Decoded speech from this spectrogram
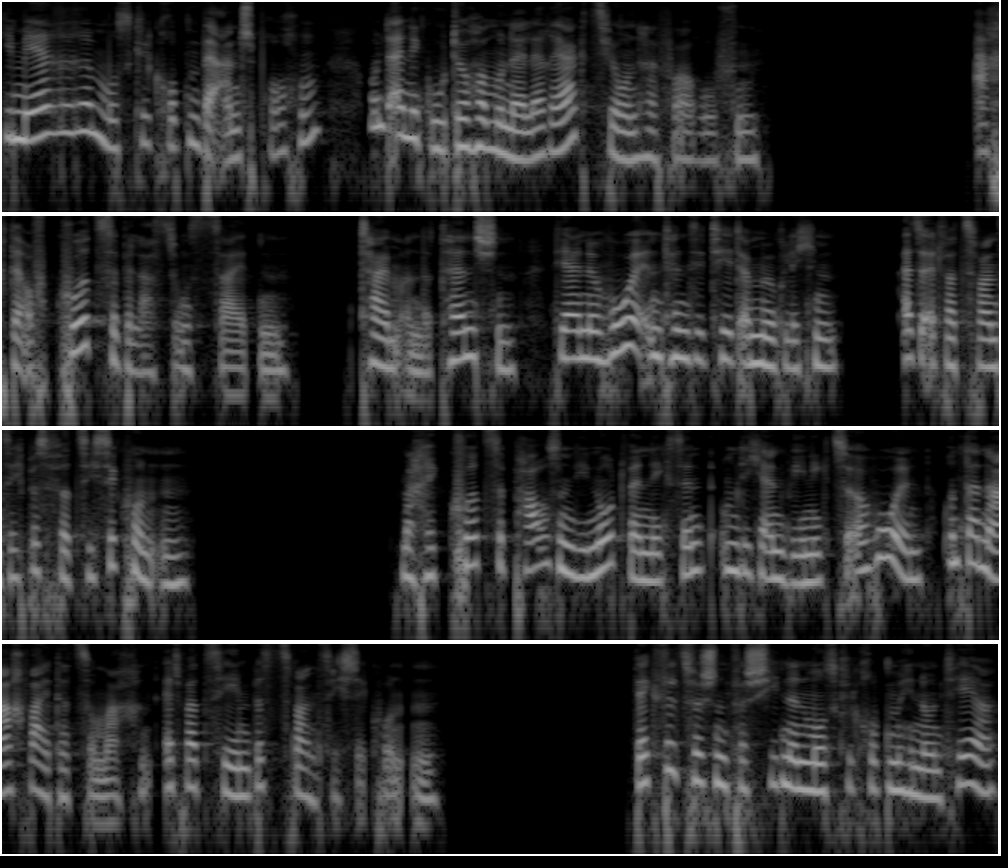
die mehrere Muskelgruppen beanspruchen und eine gute hormonelle Reaktion hervorrufen. Achte auf kurze Belastungszeiten, Time under Tension, die eine hohe Intensität ermöglichen, also etwa 20 bis 40 Sekunden. Mache kurze Pausen, die notwendig sind, um dich ein wenig zu erholen und danach weiterzumachen, etwa 10 bis 20 Sekunden. Wechsel zwischen verschiedenen Muskelgruppen hin und her,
